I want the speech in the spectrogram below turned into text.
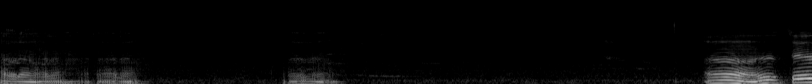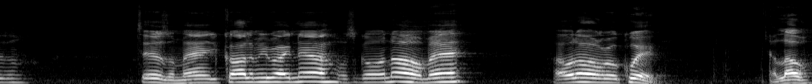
Hold on, hold on, hold on. Hold on. Oh, this Tizzle. Tizzle, man, you calling me right now? What's going on, man? Hold on real quick. Hello?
